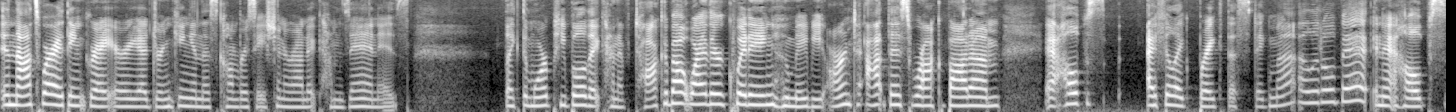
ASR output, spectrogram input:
And that's where I think gray area drinking in this conversation around it comes in is like the more people that kind of talk about why they're quitting who maybe aren't at this rock bottom, it helps I feel like break the stigma a little bit and it helps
